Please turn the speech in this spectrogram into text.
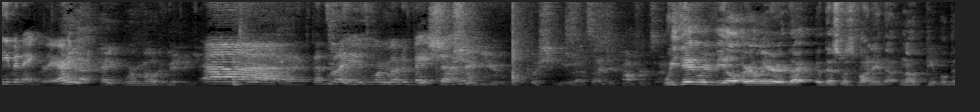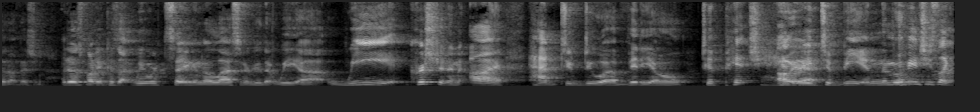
even angrier. Hey, we're motivating you. Ah, that's what I need is more motivation. We're pushing you. We're pushing you outside your comfort zone. We did reveal earlier that this was funny though. No, people did audition, but it was funny because we were saying in the last interview that we, uh, we Christian and I had to do a video to pitch Henry yeah. to be in the movie, and she's like,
